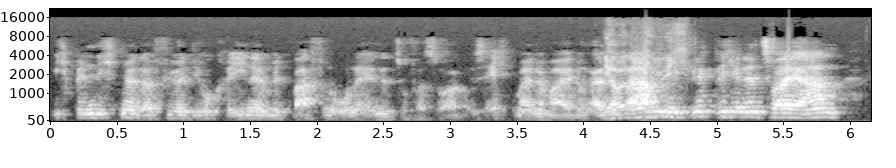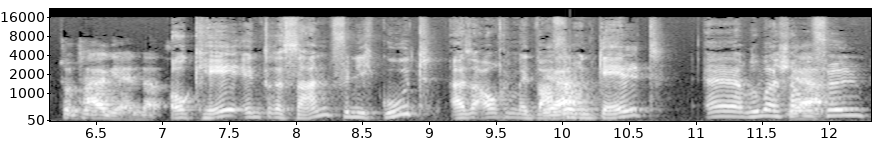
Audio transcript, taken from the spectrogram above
ich bin nicht mehr dafür, die Ukraine mit Waffen ohne Ende zu versorgen. Ist echt meine Meinung. Also ja, da habe ich mich wirklich in den zwei Jahren total geändert. Okay, interessant, finde ich gut. Also auch mit Waffen ja. und Geld äh, rüberschaufeln.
